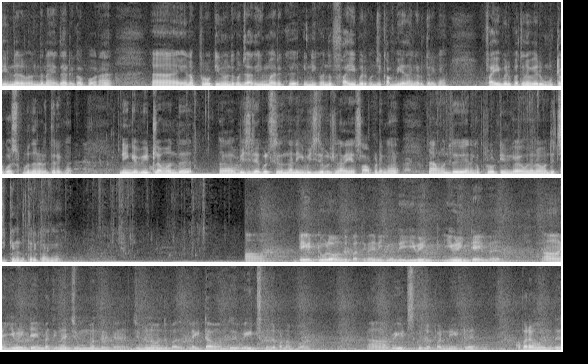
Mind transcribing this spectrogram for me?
டின்னர் வந்து நான் இதாக எடுக்க போகிறேன் ஏன்னா ப்ரோட்டீன் வந்து கொஞ்சம் அதிகமாக இருக்குது இன்றைக்கி வந்து ஃபைபர் கொஞ்சம் கம்மியாக தாங்க எடுத்திருக்கேன். ஃபைபர் பார்த்திங்கன்னா வெறும் முட்டைக்கோஸ் மட்டும் தான் எடுத்திருக்கேன். நீங்கள் வீட்டில் வந்து வெஜிடபிள்ஸ் இருந்தால் நீங்கள் வெஜிடபிள்ஸ் நிறைய சாப்பிடுங்க. நான் வந்து எனக்கு ப்ரோட்டீனுக்காக வந்து நான் வந்து சிக்கன் எடுத்திருக்கேங்க. டே டூவில் வந்து பார்த்திங்கன்னா இன்றைக்கி வந்து evening evening time evening time பார்த்திங்கன்னா ஜிம் வந்திருக்கேன். ஜிம்மில் வந்து பார்த்து லைட்டாக வந்து வெயிட்ஸ் கொஞ்சம் பண்ண போகிறேன் வெயிட்ஸ் கொஞ்சம் பண்ணிவிட்டு அப்புறம் வந்து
